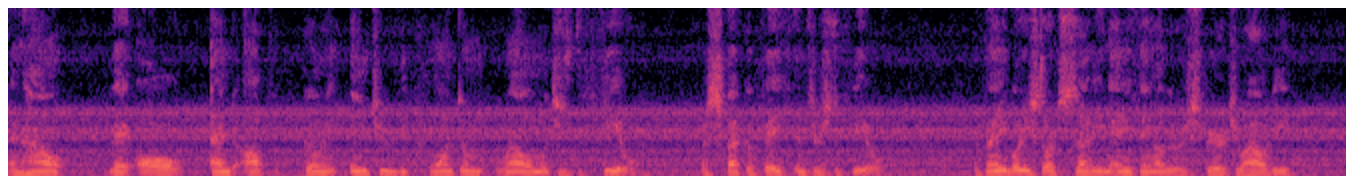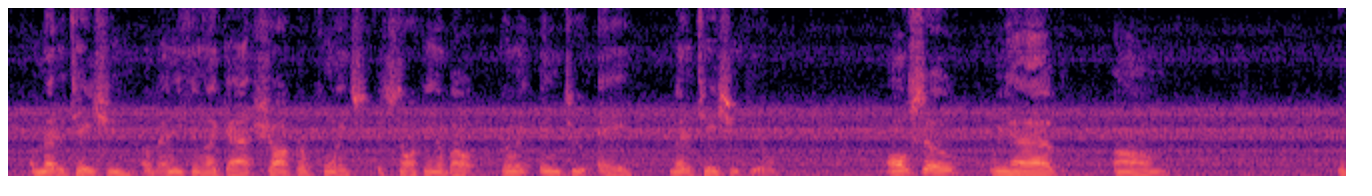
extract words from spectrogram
and how they all end up going into the quantum realm, which is the field. A speck of faith enters the field. If anybody starts studying anything other than spirituality, a meditation of anything like that, chakra points, it's talking about going into a meditation field. Also, we have um, the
